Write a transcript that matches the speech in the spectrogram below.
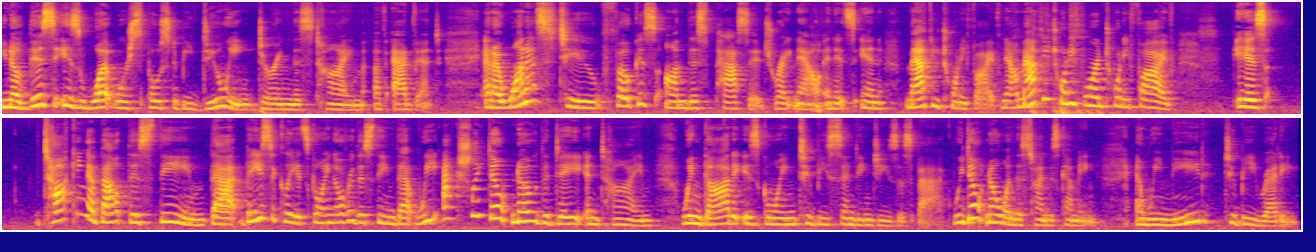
You know, this is what we're supposed to be doing during this time of Advent. And I want us to focus on this passage right now, and it's in Matthew 25. Now, Matthew 24 and 25 is talking about this theme that basically it's going over this theme that we actually don't know the day and time when God is going to be sending Jesus back. We don't know when this time is coming, and we need to be ready.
